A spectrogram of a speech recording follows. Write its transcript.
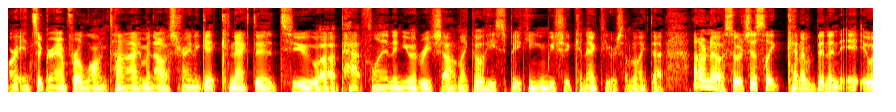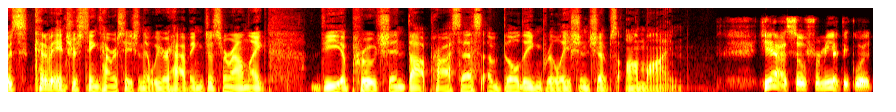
our Instagram for a long time. And I was trying to get connected to uh, Pat Flynn and you had reached out and like, oh, he's speaking. We should connect you or something like that. I don't know. So it's just like kind of been an, it was kind of an interesting conversation that we were having just around like the approach and thought process of building relationships online. Yeah. So for me, I think what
